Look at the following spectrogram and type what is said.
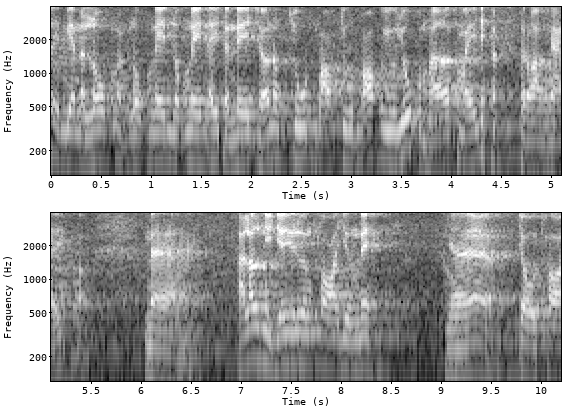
ទេមានតែលោកនឹងលោកនេនលោកនេនអីតនេច្រើននឹងជូតបោសជូតបោសយូរយូរកំហើក្មេងរាល់ថ្ងៃណាឥឡូវនិយាយរឿងធរយើងនេះណាចូលធរ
